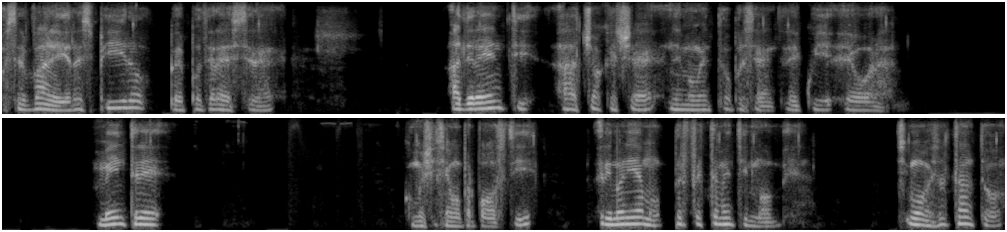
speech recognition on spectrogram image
osservare il respiro per poter essere aderenti a ciò che c'è nel momento presente, nel qui e ora. Mentre, come ci siamo proposti, rimaniamo perfettamente immobili. Si muove soltanto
